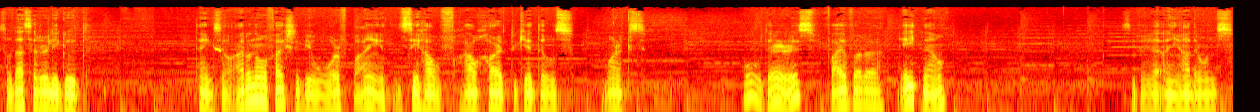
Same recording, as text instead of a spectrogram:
So that's a really good thing. So I don't know if actually be worth buying it and see how how hard to get those marks. Oh, there it is. 5 out of 8 now. See if I got any other ones.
